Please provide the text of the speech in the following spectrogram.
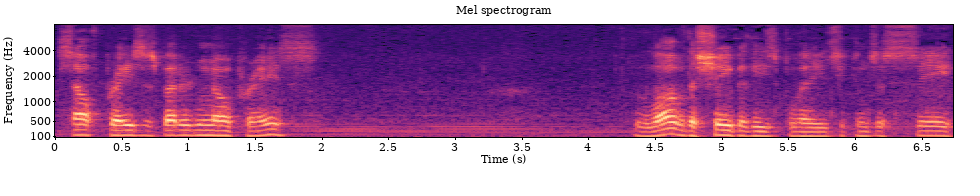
Self-praise is better than no praise. Love the shape of these blades. You can just see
